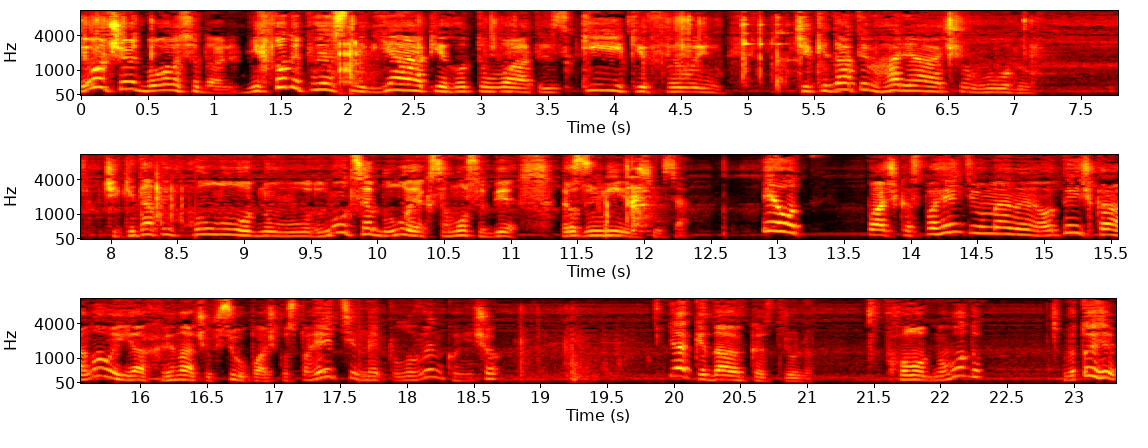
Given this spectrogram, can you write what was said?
І от що відбувалося далі. Ніхто не пояснив, як їх готувати, скільки хвилин, чи кидати в гарячу воду, чи кидати в холодну воду. Ну, це було як само собі розуміючися. І от пачка спагетті у мене, одичка, ну і я хреначу всю пачку спагетті, не половинку, нічого. Я кидаю в кастрюлю в холодну воду. В итоге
